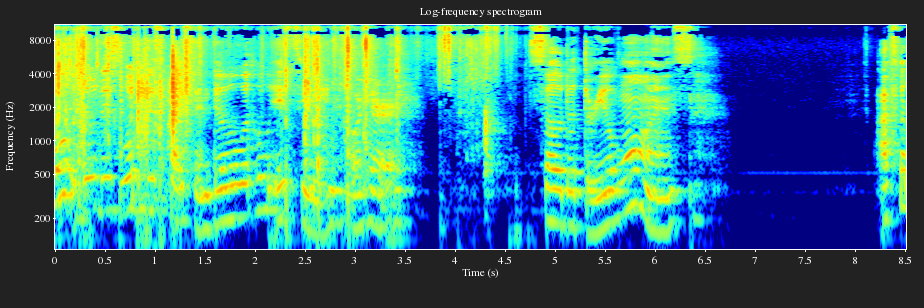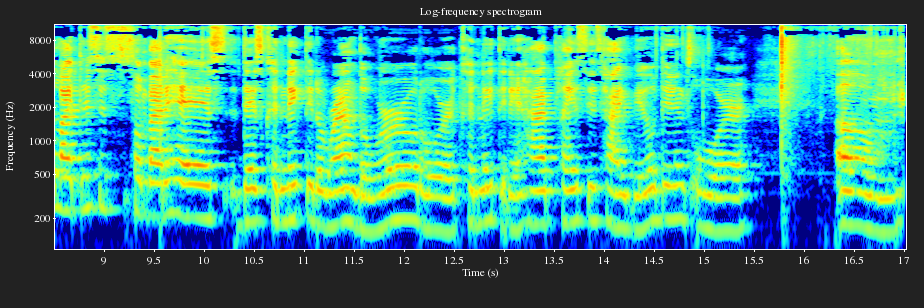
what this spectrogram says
Who do this, what did this person do? Who is he or her? So the three of wands. I feel like this is somebody has that's connected around the world or connected in high places, high buildings, or um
